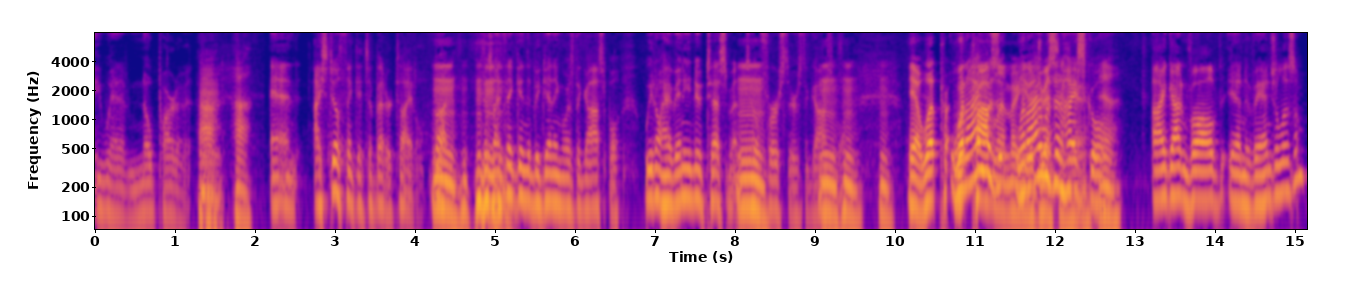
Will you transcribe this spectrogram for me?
he would have no part of it. Ah, ah. And I still think it's a better title. Mm-hmm. But because I think in the beginning was the gospel, we don't have any New Testament Mm. until first there's the gospel. Yeah. What pro- When what I was when I was in high here? school, Yeah. I got involved in evangelism,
